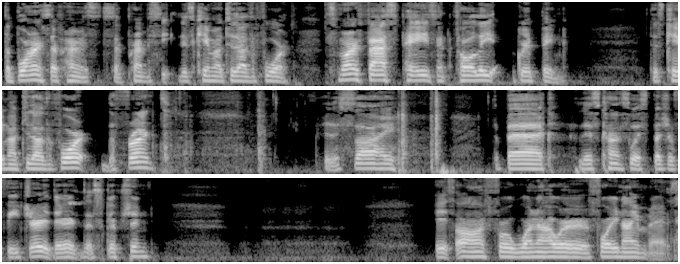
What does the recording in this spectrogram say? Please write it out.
The Bourne Supremacy. This came out 2004. Smart, fast paced, and totally gripping. This came out 2004. The front, the side, the back. This comes with special feature. There's the description. It's on for 1 hour 49 minutes.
